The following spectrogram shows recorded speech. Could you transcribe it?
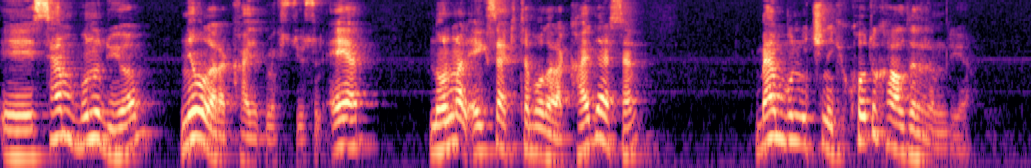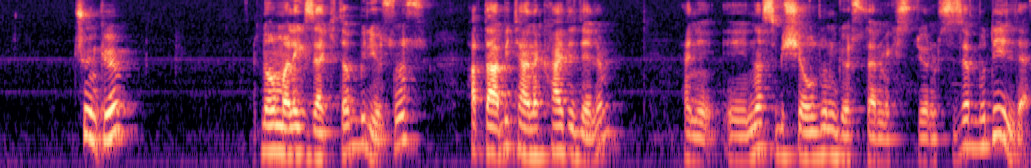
e, sen bunu diyor ne olarak kaydetmek istiyorsun? Eğer normal Excel kitabı olarak kaydedersen ben bunun içindeki kodu kaldırırım diyor. Çünkü normal Excel kitabı biliyorsunuz. Hatta bir tane kaydedelim. Hani e, nasıl bir şey olduğunu göstermek istiyorum size. Bu değil de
